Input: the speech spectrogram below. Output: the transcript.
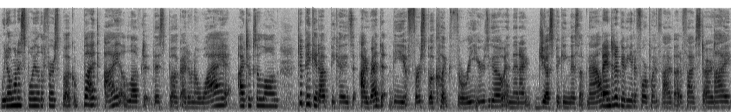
we don't want to spoil the first book, but I loved this book. I don't know why I took so long to pick it up because I read the first book like three years ago and then I'm just picking this up now. But I ended up giving it a 4.5 out of 5 stars. I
